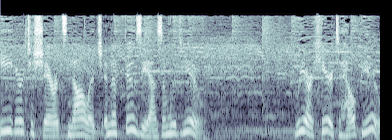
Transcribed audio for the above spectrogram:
eager to share its knowledge and enthusiasm with you. We are here to help you.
